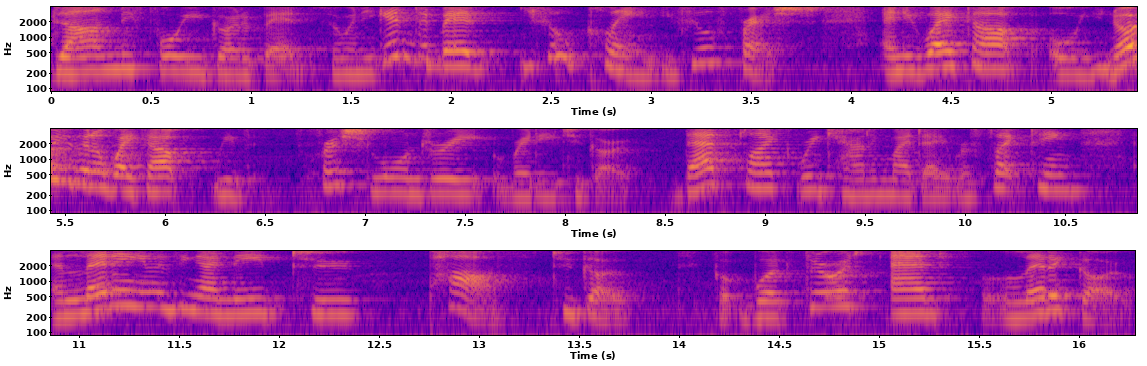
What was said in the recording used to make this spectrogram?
done before you go to bed. So when you get into bed, you feel clean, you feel fresh, and you wake up, or you know you're gonna wake up with fresh laundry ready to go. That's like recounting my day, reflecting and letting anything I need to pass to go. Work through it and let it go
